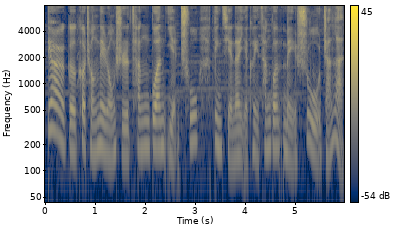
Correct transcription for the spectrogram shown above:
第二个课程内容是参观演出，并且呢也可以参观美术展览。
